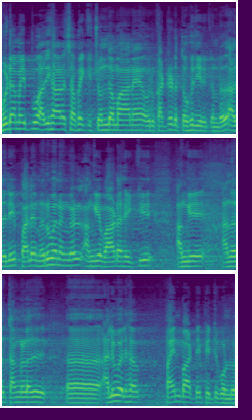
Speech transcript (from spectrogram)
விடமைப்பு அதிகார சபைக்கு சொந்தமான ஒரு கட்டிட தொகுதி இருக்கின்றது. அதிலே பல நிறுவனங்கள் அங்கே வாடகைக்கு அங்கே அந்த தங்களது அலுவலக பயன்பாட்டை பெற்றுக்கொண்டு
